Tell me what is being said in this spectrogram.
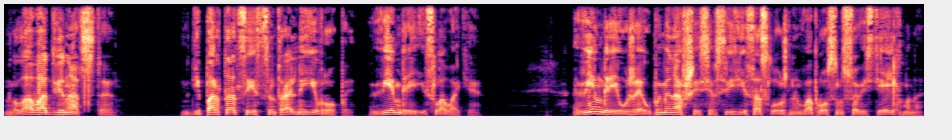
Глава 12. Депортация из Центральной Европы. Венгрия и Словакия. Венгрия, уже упоминавшаяся в связи со сложным вопросом совести Эйхмана,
